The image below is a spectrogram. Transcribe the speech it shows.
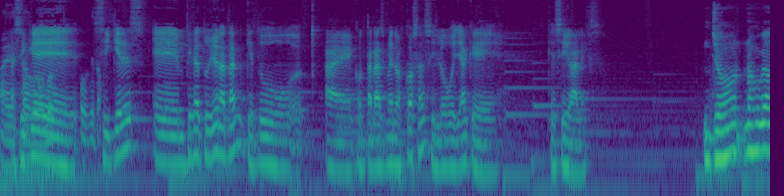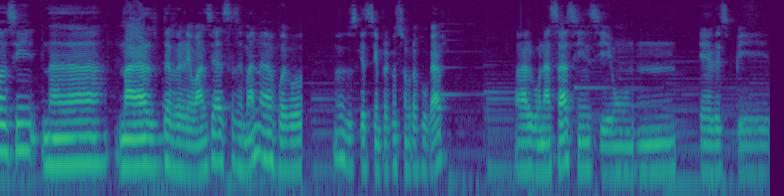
Ahí Así está, que, si quieres, eh, empieza tú, Jonathan, que tú eh, contarás menos cosas y luego ya que, que siga Alex. Yo no he jugado así nada, nada de relevancia esta semana. Juego ¿no? los que siempre acostumbro a jugar. Algún Assassin's y un el Speed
